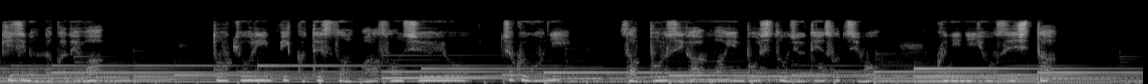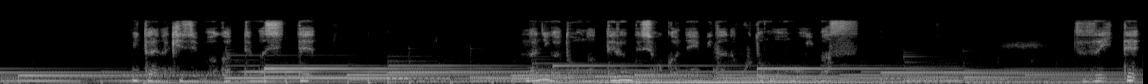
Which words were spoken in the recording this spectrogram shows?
記事の中では、東京オリンピックテストのマラソン終了直後に、札幌市がまん延防止等重点措置を国に要請したみたいな記事も上がってまして、何がどうなってるんでしょうかねみたいなことも思います。続いて、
